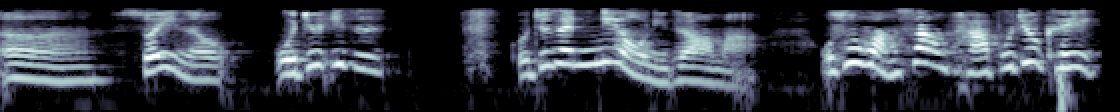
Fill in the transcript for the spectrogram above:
嗯，所以呢，我就一直我就在拗，你知道吗？我说往上爬不就可以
